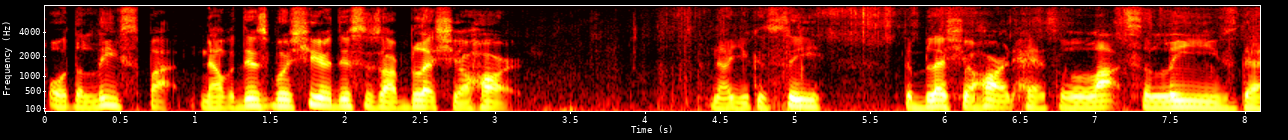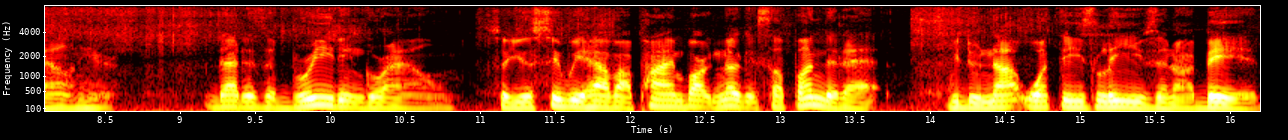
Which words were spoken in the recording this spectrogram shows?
or the leaf spot. Now with this bush here, this is our bless your heart. Now you can see the bless your heart has lots of leaves down here. That is a breeding ground so you'll see we have our pine bark nuggets up under that. We do not want these leaves in our bed.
